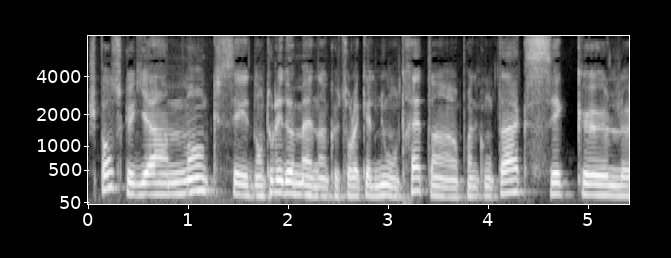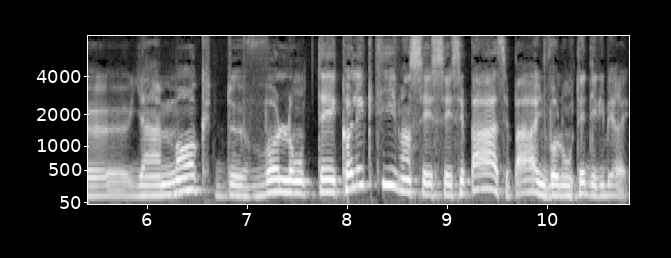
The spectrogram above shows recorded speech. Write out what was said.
Je pense qu'il y a un manque, c'est dans tous les domaines hein, que sur lesquels nous on traite, hein, un point de contact, c'est que le, il y a un manque de volonté collective. Hein, c'est c'est pas c'est pas une volonté délibérée.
